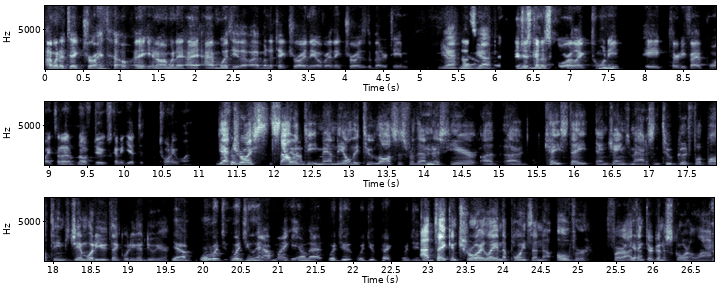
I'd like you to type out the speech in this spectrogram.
I'm going to take Troy though. I, you know, I'm going to, I, I'm with you though. I'm going to take Troy in the over. I think Troy is the better team. Yeah, Yeah. yeah. They're just going to score like 28, 35 points. And I don't know if Duke's going to get to 21. Yeah, So- Troy's solid yeah. team, man. The only two losses for them this year, uh, uh, K State and James Madison, two good football teams. Jim, what do you think? What are you going to do here? Yeah. Well, would would you have Mikey on that? Would you would you pick? Would you? do- I'm taking Troy laying the points on the over for. I Yeah. think they're going to score a lot.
